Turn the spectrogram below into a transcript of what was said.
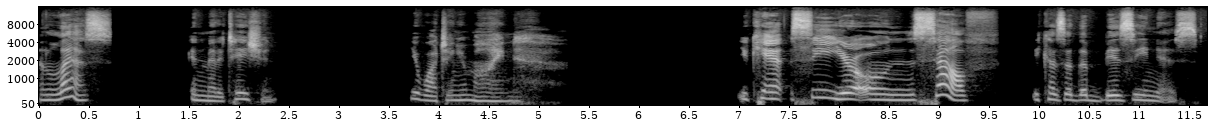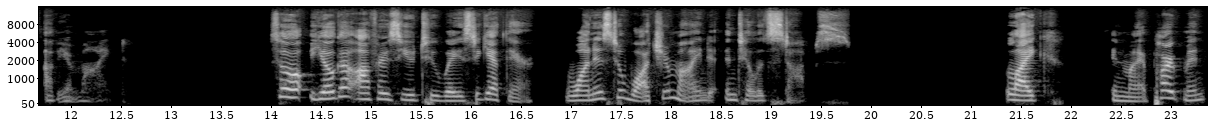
unless in meditation you're watching your mind. You can't see your own self because of the busyness of your mind. So, yoga offers you two ways to get there. One is to watch your mind until it stops. Like in my apartment,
